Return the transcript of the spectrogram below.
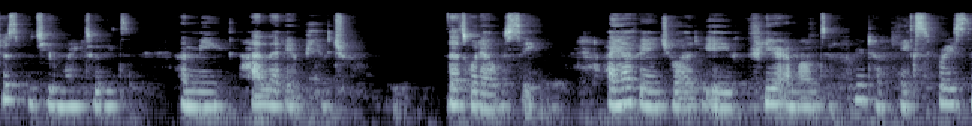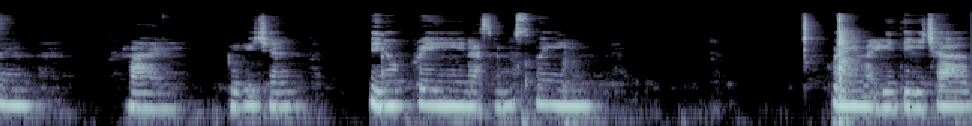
Just put your mind to it and may Allah help you through. That's what I would say. I have enjoyed a fair amount of freedom expressing my religion, you know, praying as a Muslim, wearing my hijab,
